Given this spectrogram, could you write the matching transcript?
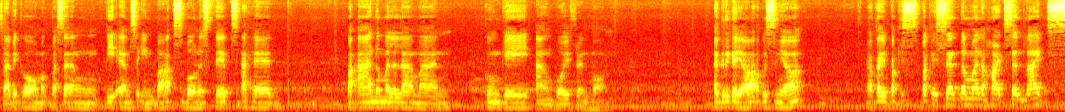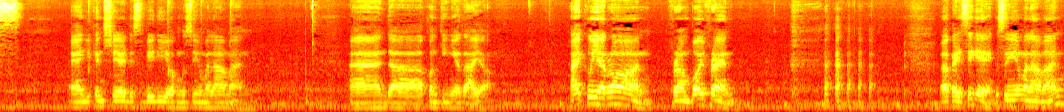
Sabi ko, magbasa ng PM sa inbox, bonus tips ahead, paano malalaman kung gay ang boyfriend mo. Agree kayo? Gusto nyo? Okay, pakis, pakisend naman ng hearts and likes. And you can share this video kung gusto nyo malaman. And uh, continue tayo. Hi Kuya Ron, from boyfriend. okay, sige. Gusto niyo malaman?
